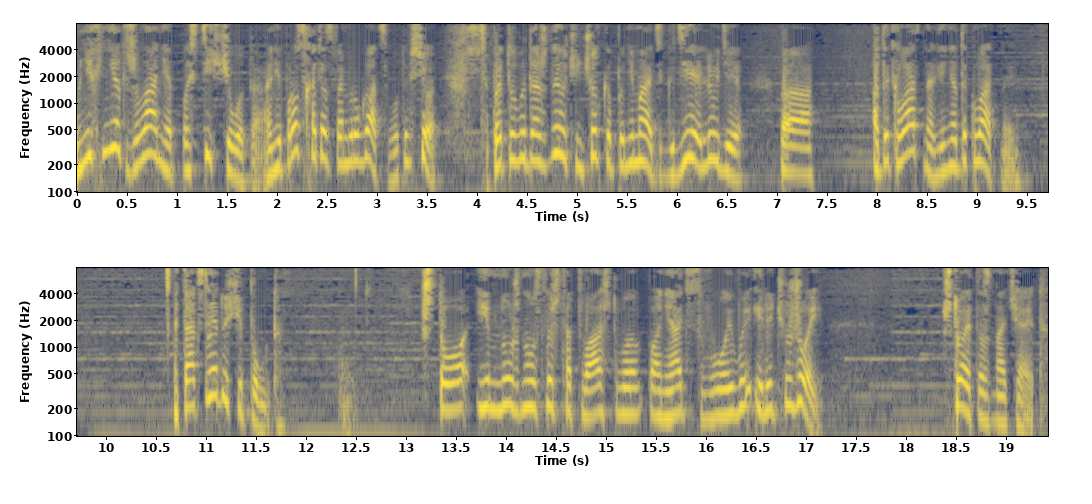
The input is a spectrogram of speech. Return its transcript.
У них нет желания постичь чего-то. Они просто хотят с вами ругаться. Вот и все. Поэтому вы должны очень четко понимать, где люди э, адекватные, где неадекватные. Итак, следующий пункт. Что им нужно услышать от вас, чтобы понять, свой вы или чужой. Что это означает?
